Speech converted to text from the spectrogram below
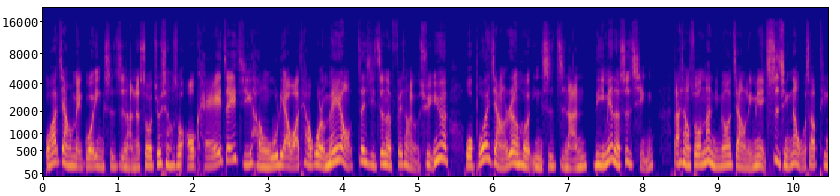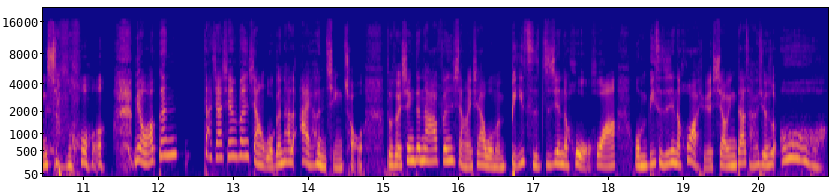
我要讲美国饮食指南的时候，就想说，OK，这一集很无聊，我要跳过了。没有，这一集真的非常有趣，因为我不会讲任何饮食指南里面的事情。大家想说，那你没有讲里面事情，那我是要听什么？没有，我要跟。大家先分享我跟他的爱恨情仇，对不对？先跟大家分享一下我们彼此之间的火花，我们彼此之间的化学效应，大家才会觉得说，哦，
